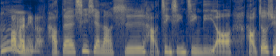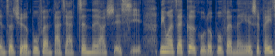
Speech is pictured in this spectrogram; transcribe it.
嗯。麻烦你了。好的，谢谢老师，好尽心尽力哦。好，周选择权的部分，大家真的要学习。另外，在个股的部分呢，也是非常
